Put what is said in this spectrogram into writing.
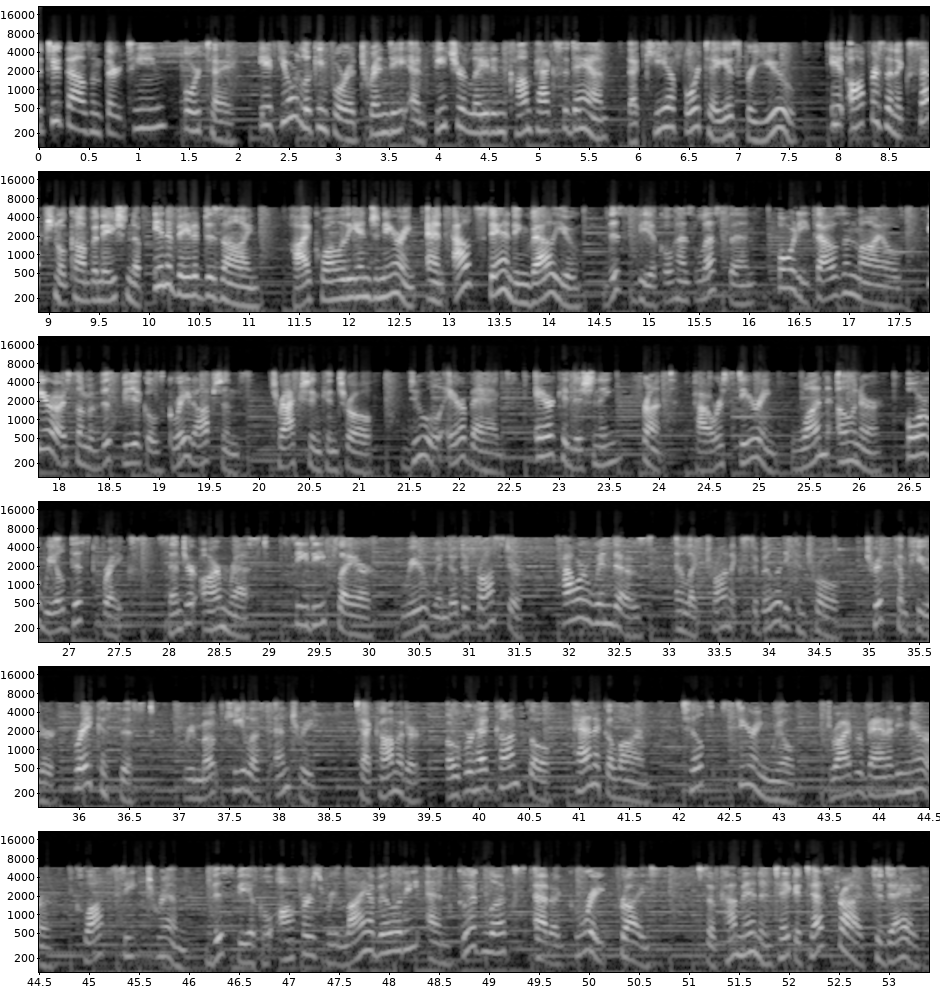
The 2013 Forte. If you're looking for a trendy and feature-laden compact sedan, the Kia Forte is for you. It offers an exceptional combination of innovative design, high-quality engineering, and outstanding value. This vehicle has less than 40,000 miles. Here are some of this vehicle's great options. Traction control, dual airbags, air conditioning, front, power steering, one owner, four-wheel disc brakes, center armrest, CD player, rear window defroster, power windows, electronic stability control, trip computer, brake assist, remote keyless entry, tachometer, overhead console, panic alarm, tilt steering wheel, driver vanity mirror, cloth seat trim. This vehicle offers reliability and good looks at a great price. So come in and take a test drive today.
